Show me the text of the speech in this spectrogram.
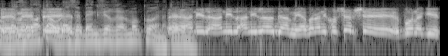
באמת... אולי זה לא אתה, אה, אולי זה בן גביר ואלמוג כהן, אתה יודע. אני לא יודע מי, אבל אני חושב ש... בוא נגיד...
